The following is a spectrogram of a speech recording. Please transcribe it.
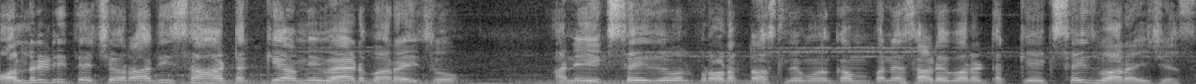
ऑलरेडी त्याच्यावर आधी सहा टक्के आम्ही व्हॅट भरायचो. आणि एक्साईजेबल प्रॉडक्ट असल्यामुळे कंपन्या साडेबारा टक्के एक्साईज भरायच्याच.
